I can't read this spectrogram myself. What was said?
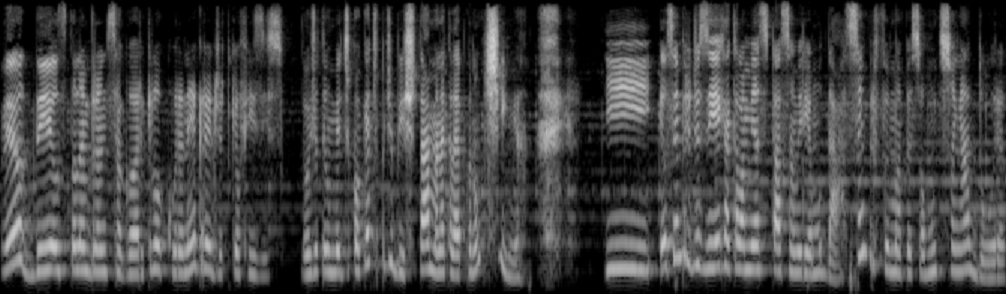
Meu Deus, tô lembrando disso agora, que loucura, nem acredito que eu fiz isso. Hoje eu tenho medo de qualquer tipo de bicho, tá? Mas naquela época eu não tinha. E eu sempre dizia que aquela minha situação iria mudar. Sempre fui uma pessoa muito sonhadora.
